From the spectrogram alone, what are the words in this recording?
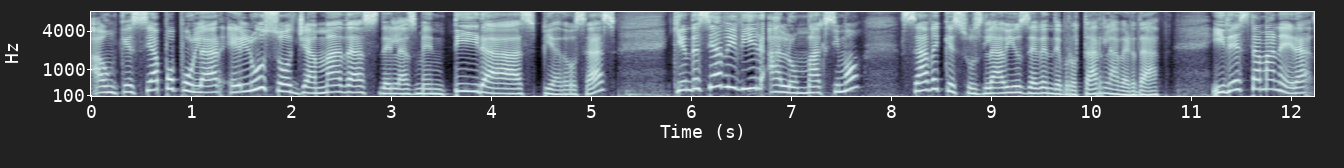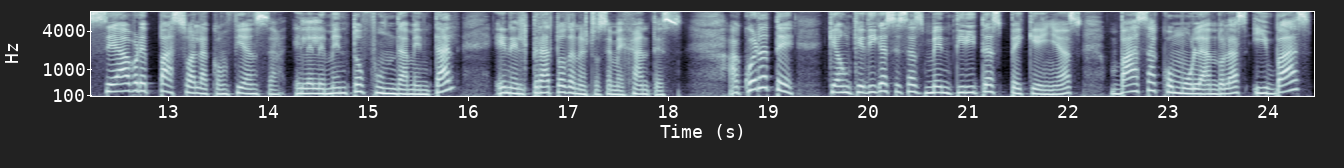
Aunque sea popular el uso llamadas de las mentiras piadosas, quien desea vivir a lo máximo sabe que sus labios deben de brotar la verdad. Y de esta manera se abre paso a la confianza, el elemento fundamental en el trato de nuestros semejantes. Acuérdate que aunque digas esas mentiritas pequeñas, vas acumulándolas y vas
